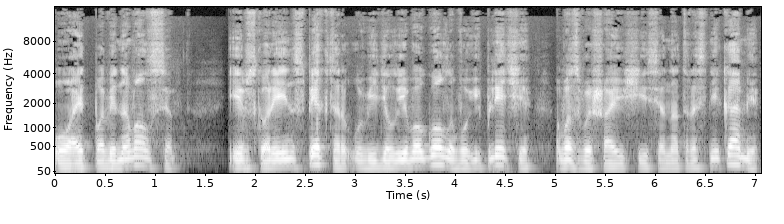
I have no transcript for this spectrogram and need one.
Уайт повиновался и вскоре инспектор увидел его голову и плечи, возвышающиеся над тростниками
